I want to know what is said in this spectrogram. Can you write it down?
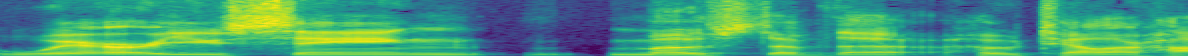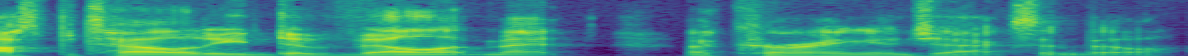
Where are you seeing most of the hotel or hospitality development occurring in Jacksonville?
